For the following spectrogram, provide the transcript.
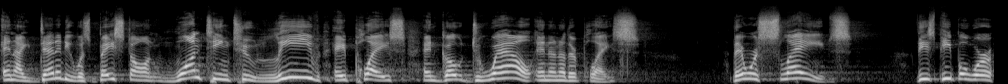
and identity was based on wanting to leave a place and go dwell in another place. They were slaves. These people were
